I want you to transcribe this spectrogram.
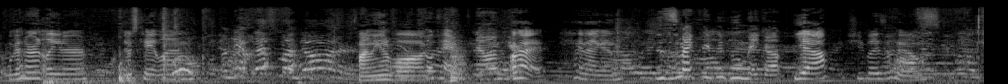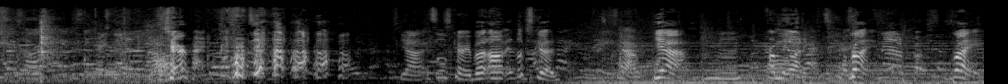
We'll get her in later. There's Caitlin. That's my daughter. Finally in a vlog. Okay, now I'm here. Okay. Hey, Megan. This is my creepy Who makeup. Yeah, she plays a Who. Terrifying. yeah, it's a little scary, but um, it looks good. yeah. Yeah. hmm From the audience. Right. Not a post. Right.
